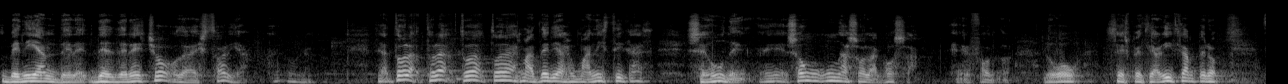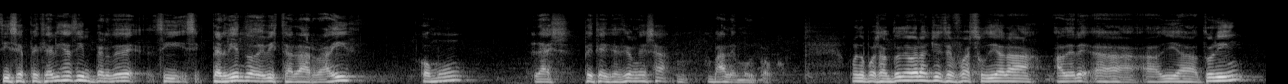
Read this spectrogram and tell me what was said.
venían del derecho o de la historia. ¿Eh? todas las materias humanísticas se unen, son una sola cosa, en el fondo. Luego se especializan, pero si se especializa sin perder, perdiendo de vista la raíz común, la especialización esa vale muy poco. Bueno, pues Antonio Granchi se fue a estudiar a, a, Turín,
